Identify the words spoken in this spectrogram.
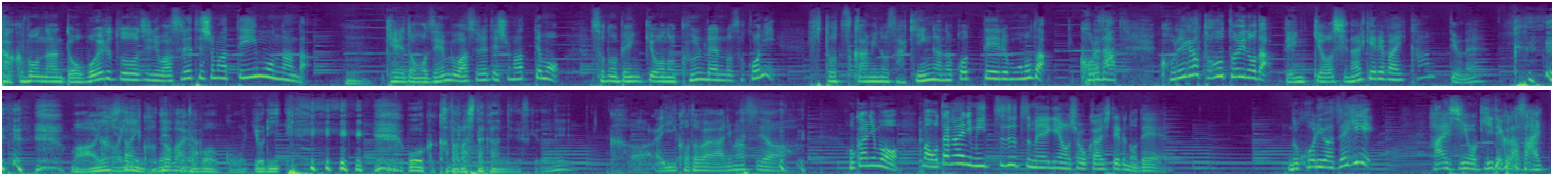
学問なんて覚えると同時に忘れてしまっていいもんなんだ。うんけれども全部忘れてしまっても、その勉強の訓練の底に、一つかみの砂金が残っているものだ。これだ。これが尊いのだ。勉強しなければいかんっていうね。まあ、アインシュタインのね、言葉が葉をこう、より 多く語らした感じですけどね。これいい言葉がありますよ。他にも、まあ、お互いに3つずつ名言を紹介しているので、残りはぜひ、配信を聞いてください。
